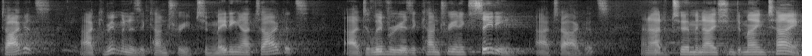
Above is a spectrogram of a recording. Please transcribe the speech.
targets, our commitment as a country to meeting our targets, our delivery as a country and exceeding our targets, and our determination to maintain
